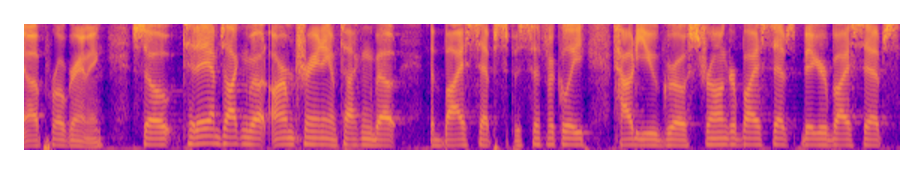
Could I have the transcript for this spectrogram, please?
uh, programming. So today I'm talking about arm training. I'm talking about the biceps specifically. How do you grow stronger biceps, bigger biceps,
